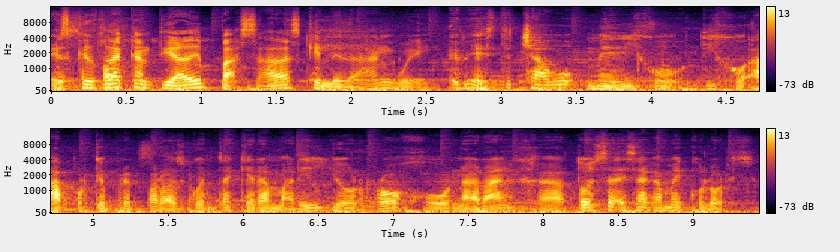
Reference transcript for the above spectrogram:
Es que es la parte, cantidad de pasadas que le dan, güey. Este chavo me dijo, dijo, ah, porque preparó, das cuenta que era amarillo, rojo, naranja, toda esa, esa gama de colores.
